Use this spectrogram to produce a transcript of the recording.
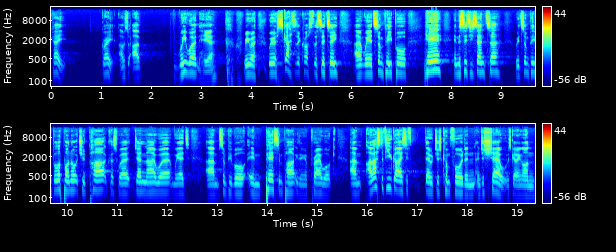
Okay, great. I was, I, we weren't here. we, were, we were scattered across the city. Um, we had some people here in the city centre. We had some people up on Orchard Park, that's where Jen and I were, and we had um, some people in Pearson Park doing a prayer walk. Um, I've asked a few guys if they would just come forward and, and just share what was going on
